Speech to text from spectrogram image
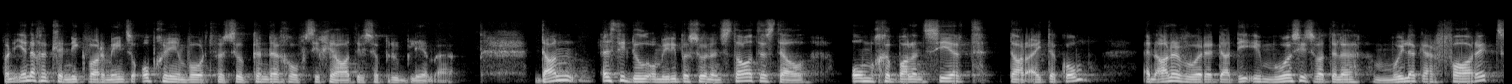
van enige kliniek waar mense opgeneem word vir sielkundige of psigiatriese probleme, dan is die doel om hierdie persoon in staat te stel om gebalanseerd daaruit te kom. In ander woorde dat die emosies wat hulle moeilik ervaar het,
